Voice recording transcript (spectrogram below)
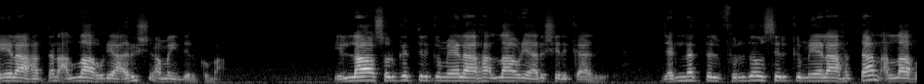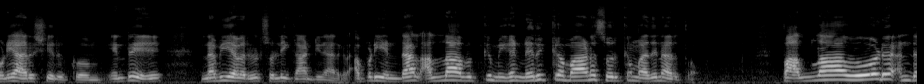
மேலாகத்தான் அல்லாஹுடைய அரிசி அமைந்திருக்குமா? எல்லா சொர்க்கத்திற்கு மேலாக அல்லாஹுடைய அரிசி இருக்காது. ஜன்னத்தில் ஃபிர்தோஸிற்கு மேலாகத்தான் அல்லாஹுடைய அரிசி இருக்கும் என்று நபி அவர்கள் சொல்லி காட்டினார்கள். அப்படி என்றால் அல்லாவுக்கு மிக நெருக்கமான சொர்க்கம் அதுன்னு அர்த்தம். இப்போ அல்லாவோடு அந்த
